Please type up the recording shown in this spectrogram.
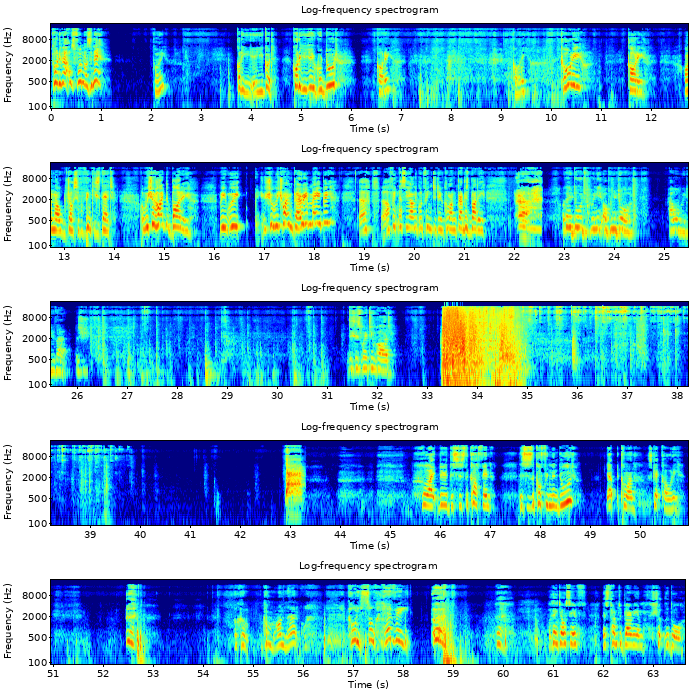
Cody, that was fun, wasn't it? Cody? Cody, are you good? Cody, are you good, dude? Cody? Cody? Cody? Cody? Oh no, Joseph, I think he's dead. We should hide the body. We, we, should we try and bury him maybe? Uh, I think that's the only good thing to do. Come on, grab his body. Uh. Okay, dude, we need to open the door. How will we do that? Let's just... This is way too hard. Alright, dude, this is the coffin. This is the coffin, dude. Yep, come on, let's get Cody. Oh, come, come on, man. Cody's so heavy. Ugh. Okay, Joseph, it's time to bury him. Shut the door.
